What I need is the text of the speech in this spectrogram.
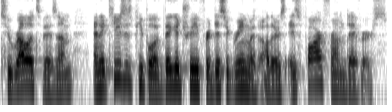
to relativism and accuses people of bigotry for disagreeing with others is far from diverse.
